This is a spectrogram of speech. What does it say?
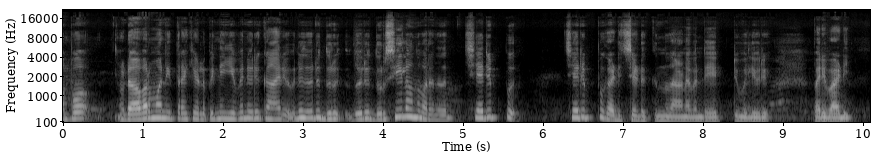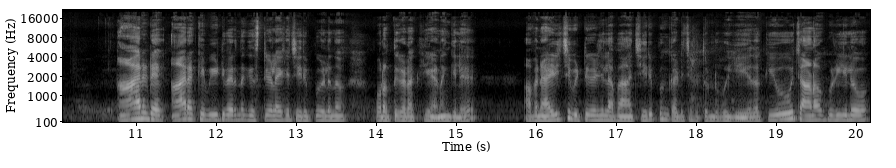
അപ്പോൾ ഡോവർ മോൻ ഇത്രയൊക്കെ ഉള്ളൂ. പിന്നെ ഇവനൊരു കാര്യം ഇവന് ഒരു ദുർ ഒരു ദുർശീലം എന്ന് പറയുന്നത് ചെരുപ്പ് ചെരുപ്പ് കടിച്ചെടുക്കുന്നതാണ് അവന്റെ ഏറ്റവും വലിയൊരു പരിപാടി. ആരുടെ ആരൊക്കെ വീട്ടിൽ വരുന്ന ഗസ്റ്റുകളെയൊക്കെ ചെരുപ്പ് നിന്ന് പുറത്ത് കിടക്കുകയാണെങ്കിൽ അവൻ അഴിച്ച് വിട്ട് കഴിഞ്ഞാൽ അവൻ ആ ചെരുപ്പും കടിച്ചെടുത്തുകൊണ്ട് പോയി. ഏതൊക്കെയോ ചാണകക്കുഴിയിലോ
